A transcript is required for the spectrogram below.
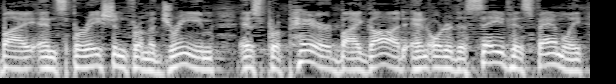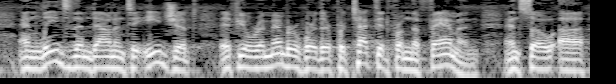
by inspiration from a dream, is prepared by God in order to save his family and leads them down into Egypt, if you'll remember, where they're protected from the famine. And so uh,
